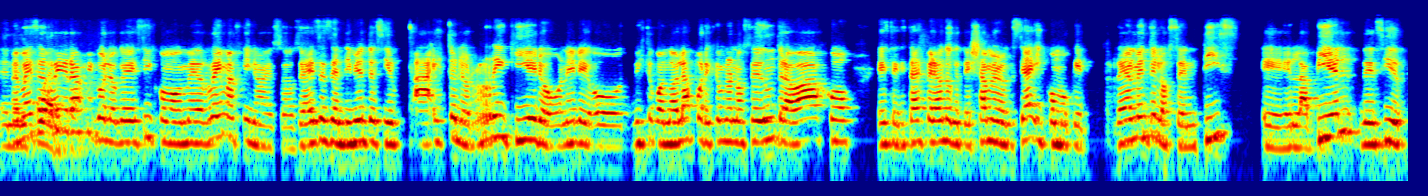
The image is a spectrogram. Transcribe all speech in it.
Me parece re gráfico lo que decís, como me reimagino eso, o sea, ese sentimiento de decir, ah, esto lo requiero, ponele, o, viste, cuando hablas, por ejemplo, no sé, de un trabajo, este, que estás esperando que te llamen o lo que sea, y como que realmente lo sentís eh, en la piel, de decir,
